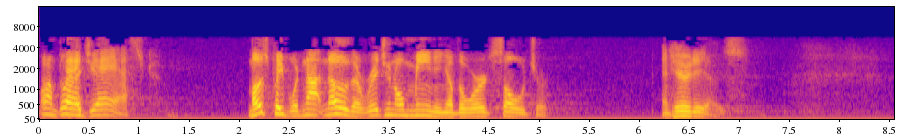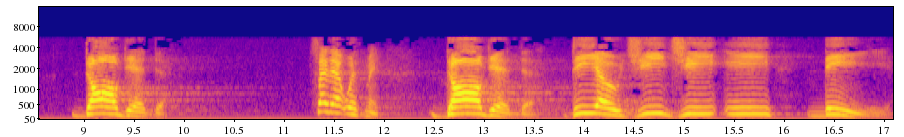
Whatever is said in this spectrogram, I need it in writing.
Well, I'm glad you asked. Most people would not know the original meaning of the word soldier. And here it is. Dogged. Say that with me. Dogged. D O G G E D.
